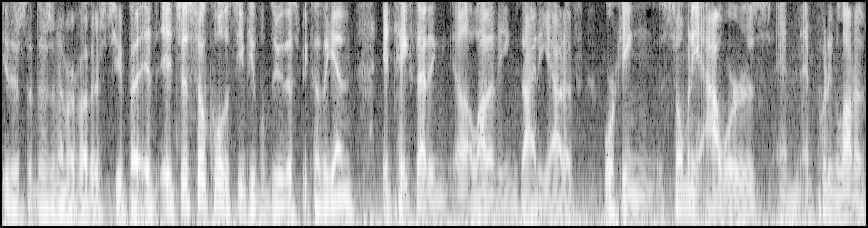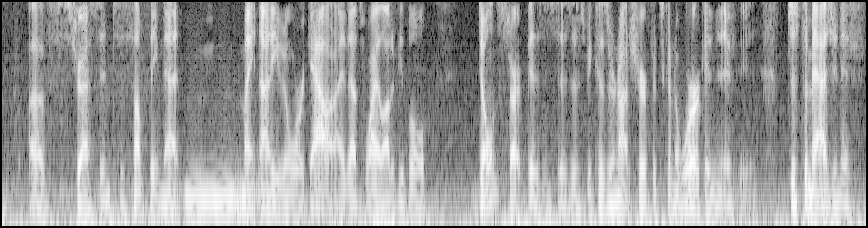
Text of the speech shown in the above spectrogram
there's there's a number of others too. But it's it's just so cool to see people do this because again, it takes that a lot of the anxiety out of working so many hours and, and putting a lot of, of stress into something that might not even work out. I, that's why a lot of people don't start businesses is because they're not sure if it's going to work. And if just imagine if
